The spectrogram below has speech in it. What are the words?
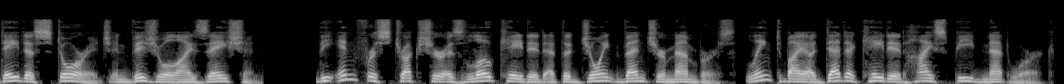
data storage and visualization. The infrastructure is located at the joint venture members, linked by a dedicated high-speed network.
